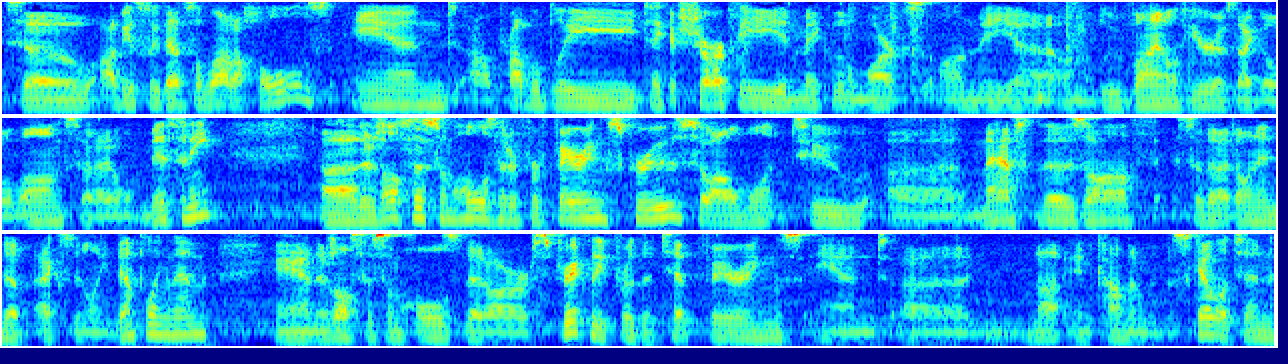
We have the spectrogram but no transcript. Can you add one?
So obviously that's a lot of holes and I'll probably take a Sharpie and make little marks on the, uh, on the blue vinyl here as I go along so that I don't miss any. Uh, there's also some holes that are for fairing screws, so I'll want to uh, mask those off so that I don't end up accidentally dimpling them. And there's also some holes that are strictly for the tip fairings and uh, not in common with the skeleton,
